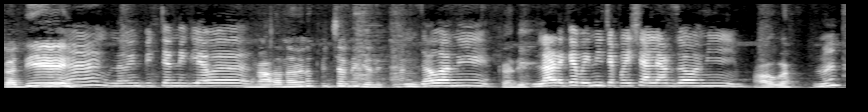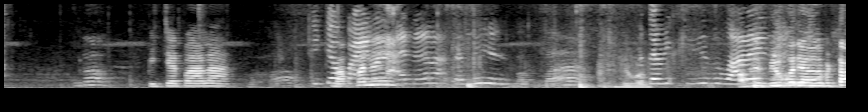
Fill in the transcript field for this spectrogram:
कधी? मग नवीन पिक्चर निघल्यावर. मग आता नवीनच पिक्चर नाही गेले. मग जाऊ आम्ही. कधी? लाडक्या बहिणीचे पैसे आल्यावर जाऊ आम्ही. हो? का मग पिक्चर पाहाला बाप्पा नाही. हे बघ. आपली पिऊ कधी येणार बेटा?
